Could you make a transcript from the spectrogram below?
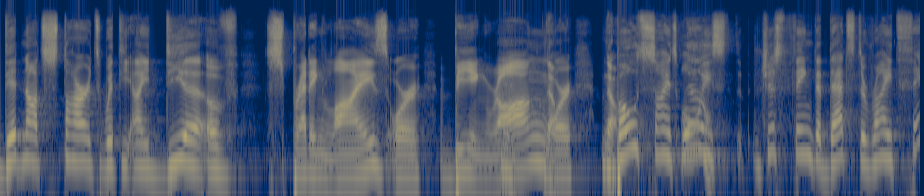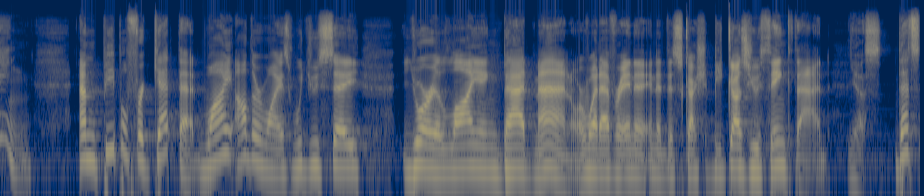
did not start with the idea of spreading lies or being wrong Hmm. No. or No. both sides always just think that that's the right thing and people forget that why otherwise would you say you're a lying bad man or whatever in a, in a discussion because you think that Yes. that's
